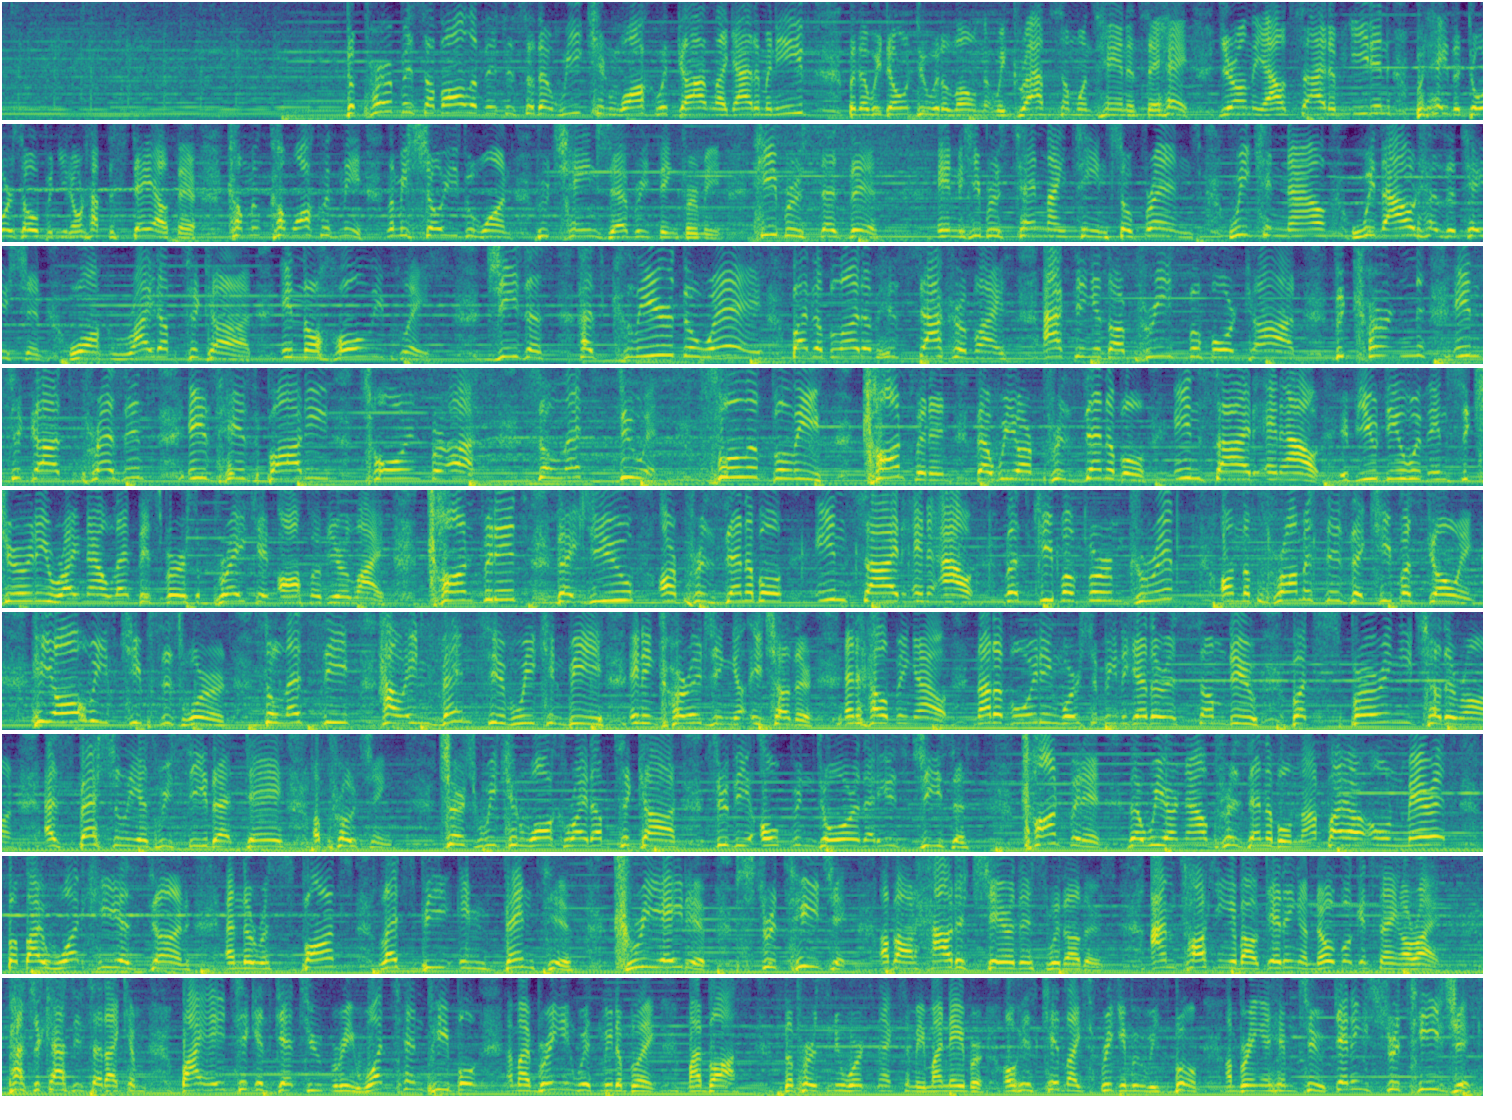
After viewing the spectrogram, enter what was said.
The purpose of all of this is so that we can walk with God like Adam and Eve, but that we don't do it alone. That we grab someone's hand and say, "Hey, you're on the outside of Eden, but hey, the door's open. You don't have to stay out there. Come, come walk with me. Let me show you the one who changed everything for me." Hebrews says this in Hebrews 10:19. So friends, we can now, without hesitation, walk right up to God in the holy place. Jesus has cleared the way by the blood of His sacrifice, acting as our priest before God. The curtain into God's presence is his body torn for us. So let's do it full of belief, confident that we are presentable inside and out. If you deal with insecurity right now, let this verse break it off of your life. Confident that you are presentable inside and out. Let's keep a firm grip on the promises that keep us going. He always keeps His word. So let's see how inventive we can be in encouraging each other and helping out, not avoiding worshiping together as some do, but spurring each other on, especially as we see that day approaching. Church, we can walk right up to God through the open door that is Jesus, confident that we are now presentable, not by our own merit, but by what He has done. And the response, let's be inventive, creative, strategic about how to share this with others. I'm talking about getting a notebook and saying, all right, Pastor Cassie said I can buy eight tickets, get two free. What 10 people am I bringing with me to Blink? My boss, the person who works next to me, my neighbor. Oh, his kid likes freaky movies. Boom, I'm bringing him too. Getting strategic.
